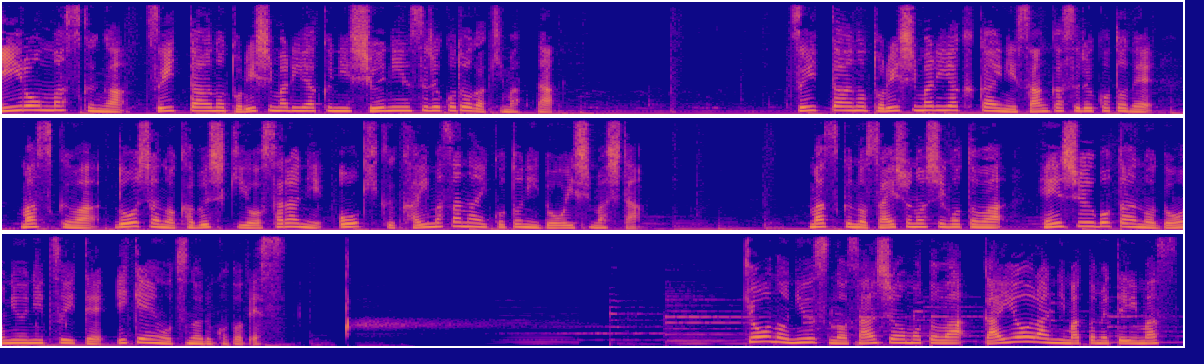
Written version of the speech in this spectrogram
イーロン・マスクがツイッターの取締役に就任することが決まった。ツイッターの取締役会に参加することで、マスクは同社の株式をさらに大きく買い増さないことに同意しました。マスクの最初の仕事は、編集ボタンの導入について意見を募ることです。今日のニュースの参照元は概要欄にまとめています。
